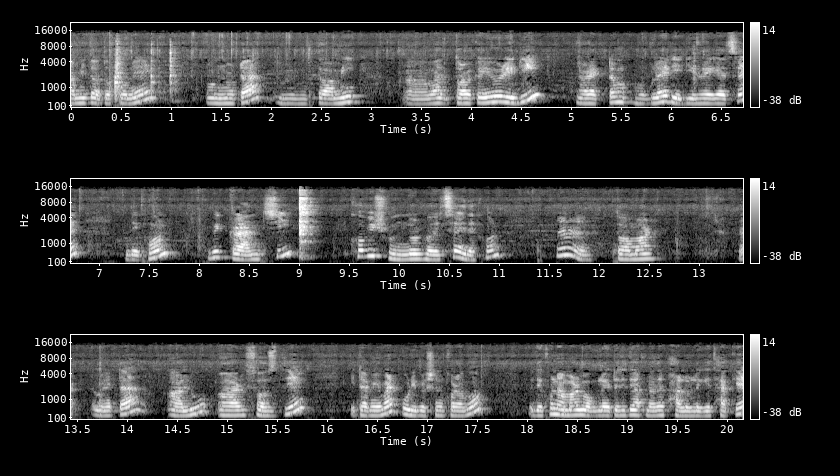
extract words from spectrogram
আমি ততক্ষণে অন্যটা তো আমি আমার তরকারিও রেডি আর একটা মোগলাই রেডি হয়ে গেছে। দেখুন, খুবই ক্রাঞ্চি খুবই সুন্দর হয়েছে দেখুন। হ্যাঁ তো আমার এটা আলু আর সস দিয়ে এটা আমি এবার পরিবেশন করাবো। দেখুন, আমার মোগলাইটা যদি আপনাদের ভালো লেগে থাকে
